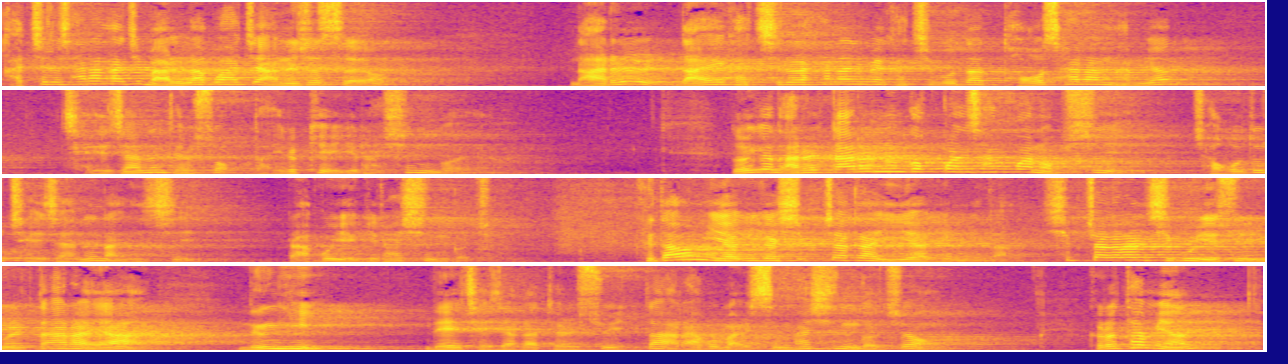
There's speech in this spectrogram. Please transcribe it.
가치를 사랑하지 말라고 하지 않으셨어요. 나를 나의 가치를 하나님의 가치보다 더 사랑하면 제자는 될 수 없다. 이렇게 얘기를 하시는 거예요. 너희가 나를 따르는 것과는 상관없이 적어도 제자는 아니지. 라고 얘기를 하시는 거죠. 그 다음 이야기가 십자가 이야기입니다. 십자가를 지고 예수님을 따라야 능히 내 제자가 될 수 있다. 라고 말씀하시는 거죠. 그렇다면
